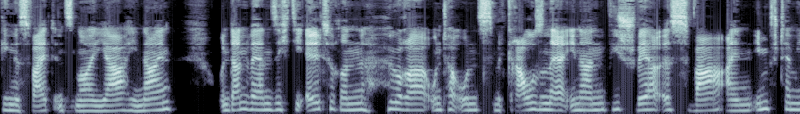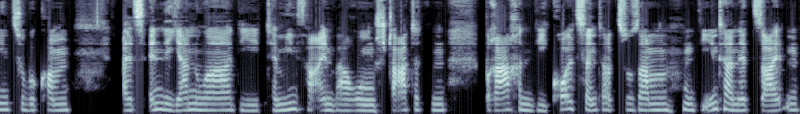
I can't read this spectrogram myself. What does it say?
ging es weit ins neue Jahr hinein. Und dann werden sich die älteren Hörer unter uns mit Grausen erinnern, wie schwer es war, einen Impftermin zu bekommen. Als Ende Januar die Terminvereinbarungen starteten, brachen die Callcenter zusammen, die Internetseiten.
